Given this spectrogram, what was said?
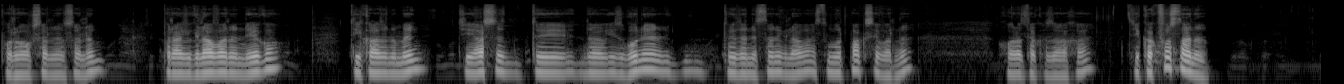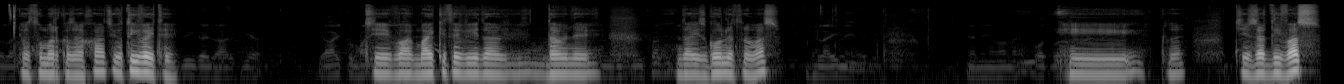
Пророк Салам прави глава на него. Ти каза на мен, че аз да изгоня, той да не стане глава, аз Умар пак се върна. Хората казаха, че какво стана? Аз Умар казаха, че отивайте. Че майките ви да, да не да изгонят на вас. И че заради вас,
